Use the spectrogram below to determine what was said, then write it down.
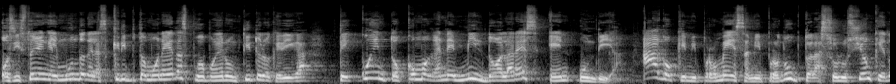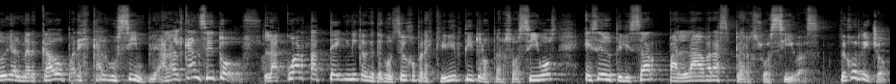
O si estoy en el mundo de las criptomonedas, puedo poner un título que diga, te cuento cómo gané mil dólares en un día hago que mi promesa, mi producto, la solución que doy al mercado parezca algo simple, al alcance de todos. La cuarta técnica que te aconsejo para escribir títulos persuasivos es el de utilizar palabras persuasivas. Mejor dicho,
